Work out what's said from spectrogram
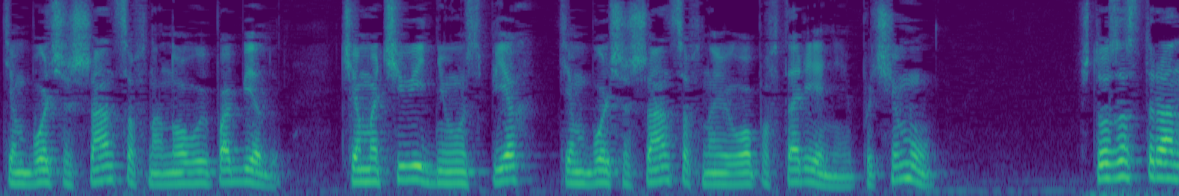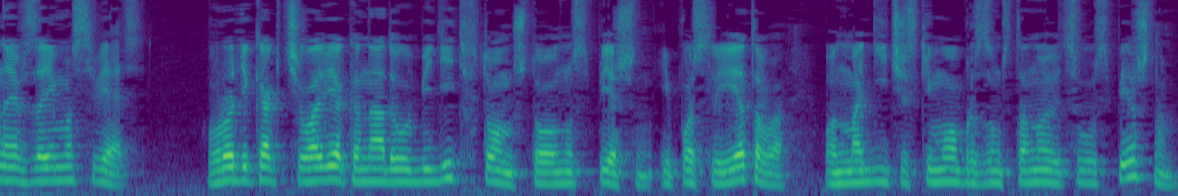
тем больше шансов на новую победу. Чем очевиднее успех, тем больше шансов на его повторение. Почему? Что за странная взаимосвязь? Вроде как человека надо убедить в том, что он успешен, и после этого – он магическим образом становится успешным?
